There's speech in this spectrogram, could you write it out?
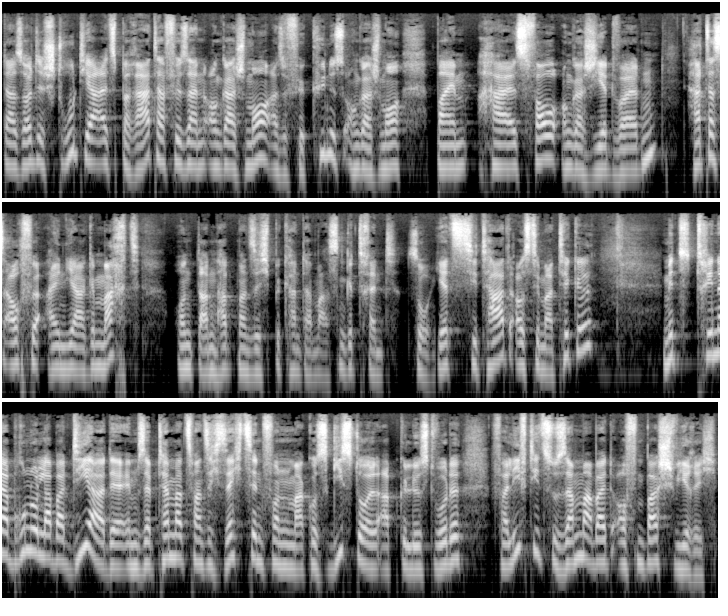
Da sollte Struth ja als Berater für sein Engagement, also für Kühnes Engagement beim HSV engagiert werden. Hat das auch für ein Jahr gemacht und dann hat man sich bekanntermaßen getrennt. So, jetzt Zitat aus dem Artikel. Mit Trainer Bruno Labbadia, der im September 2016 von Markus Gisdol abgelöst wurde, verlief die Zusammenarbeit offenbar schwierig.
